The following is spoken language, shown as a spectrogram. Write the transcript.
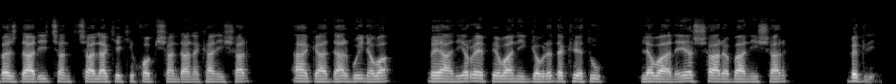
بەشداری چەند چالاکێکی خۆپیشاندانەکانی شار ئاگاداربووینەوە بەیانی ڕێپێوانی گەورە دەکرێت و لەوانەیە شارەبانی شار بگرین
